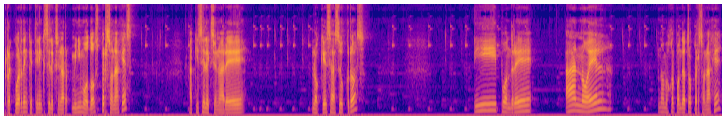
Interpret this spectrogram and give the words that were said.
Recuerden que tienen que seleccionar mínimo dos personajes. Aquí seleccionaré lo que es a Sucros. Y pondré a Noel. No, mejor pondré otro personaje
